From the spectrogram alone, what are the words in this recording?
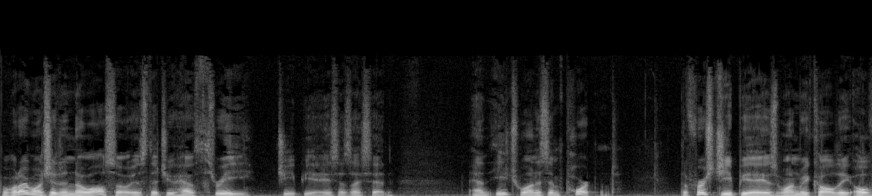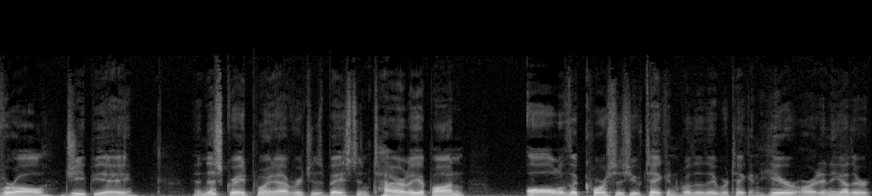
But what I want you to know also is that you have three GPAs, as I said, and each one is important. The first GPA is one we call the overall GPA, and this grade point average is based entirely upon all of the courses you've taken, whether they were taken here or at any other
